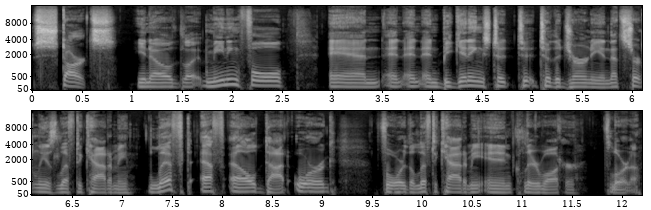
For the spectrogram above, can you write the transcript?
starts, you know, meaningful and and and, and beginnings to, to to the journey, and that certainly is Lift Academy. Liftfl.org for the Lift Academy in Clearwater, Florida.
